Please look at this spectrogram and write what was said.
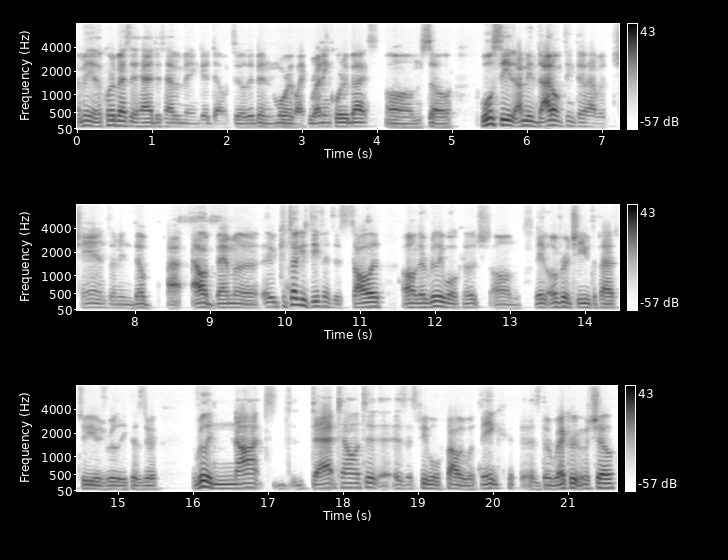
I mean, the quarterbacks they had just haven't been good downfield. They've been more like running quarterbacks. Um, so we'll see. I mean, I don't think they'll have a chance. I mean, they'll uh, Alabama, Kentucky's defense is solid. Um, they're really well coached. Um, they've overachieved the past two years, really, because they're really not that talented as, as people probably would think, as the record would show.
